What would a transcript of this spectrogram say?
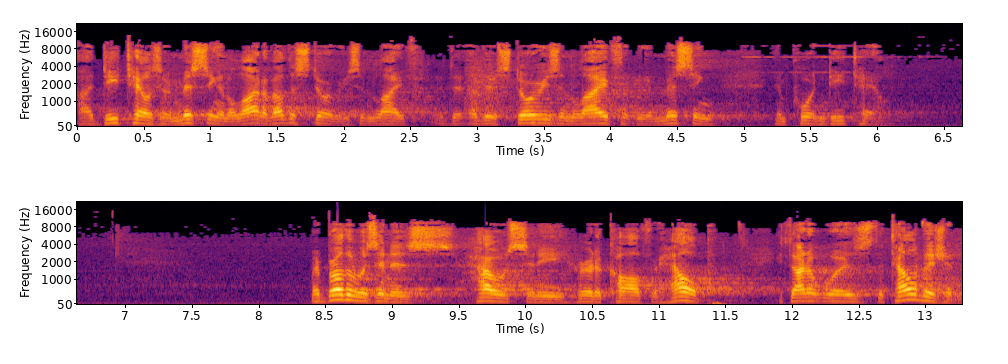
uh, details are missing in a lot of other stories in life. Are there stories in life that we are missing important detail? My brother was in his house and he heard a call for help. He thought it was the television.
